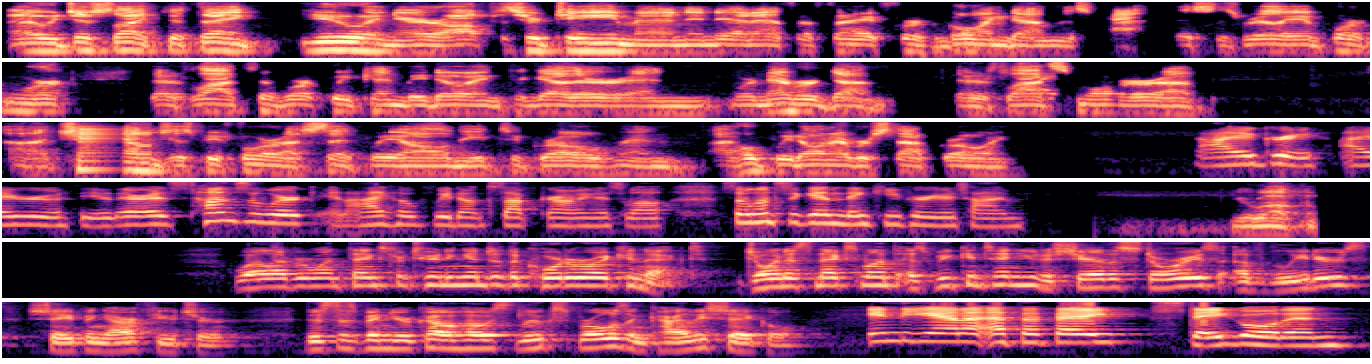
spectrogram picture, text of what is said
I would just like to thank you and your officer team and Indiana FFA for going down this path. This is really important work. There's lots of work we can be doing together, and we're never done. There's lots more uh, uh, challenges before us that we all need to grow, and I hope we don't ever stop growing. I agree. I agree with you. There is tons of work, and I hope we don't stop growing as well. So, once again, thank you for your time. You're welcome. Well, everyone, thanks for tuning into the Corduroy Connect. Join us next month as we continue to share the stories of the leaders shaping our future. This has been your co hosts, Luke Sproles and Kylie Shakel. Indiana FFA, stay golden.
